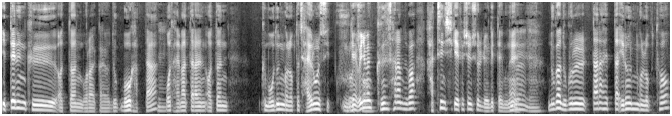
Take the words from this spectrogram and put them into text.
이때는 그 어떤 뭐랄까요, 누, 뭐 같다, 네. 뭐 닮았다라는 어떤 그 모든 걸로부터 자유로울 수 있는 그렇죠. 게 왜냐면 그 사람들과 같은 시기에 패션쇼를 열기 때문에 네, 네. 누가 누구를 따라했다 이런 걸로부터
